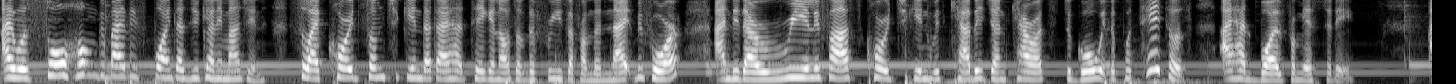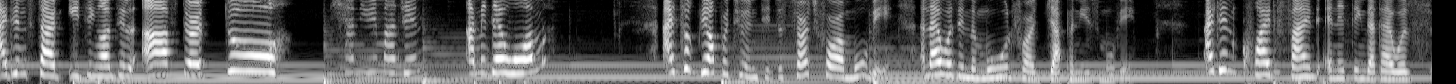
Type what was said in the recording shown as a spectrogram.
I was so hungry by this point, as you can imagine. So I cored some chicken that I had taken out of the freezer from the night before and did a really fast cored chicken with cabbage and carrots to go with the potatoes I had boiled from yesterday. I didn't start eating until after two. Can you imagine? I'm in there warm. I took the opportunity to search for a movie and I was in the mood for a Japanese movie. I didn't quite find anything that I was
